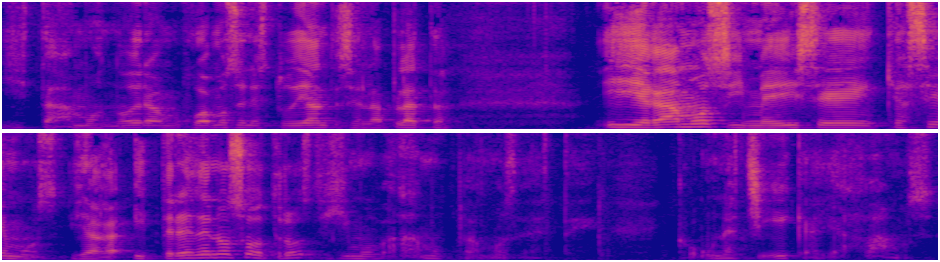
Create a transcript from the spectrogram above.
Y estábamos, ¿no? Éramos, jugamos en Estudiantes en La Plata. Y llegamos y me dicen, ¿qué hacemos? Y, haga- y tres de nosotros dijimos, vamos, vamos, este, con una chica, ya, vamos.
